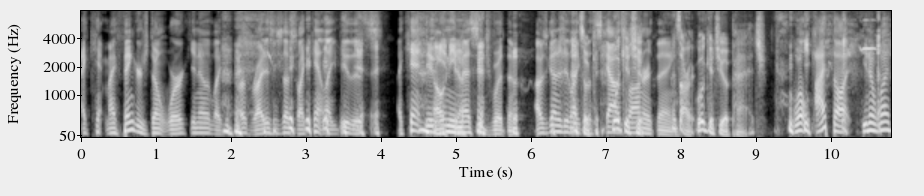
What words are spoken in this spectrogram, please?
I can't. My fingers don't work. You know, like arthritis and stuff. So I can't like do this. Yeah. I can't do Oh, any yeah. message with them. I was going to do like That's the okay. Scouts We'll get you- honor thing. It's all right. We'll get you a patch. Well, I thought, you know what,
